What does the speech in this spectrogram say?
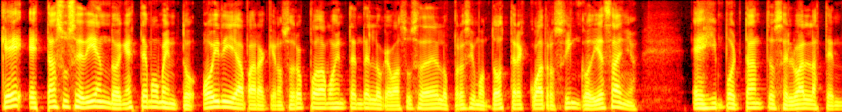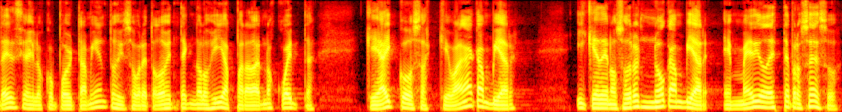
¿Qué está sucediendo en este momento, hoy día, para que nosotros podamos entender lo que va a suceder en los próximos 2, 3, 4, 5, 10 años? Es importante observar las tendencias y los comportamientos y sobre todo en tecnologías para darnos cuenta que hay cosas que van a cambiar y que de nosotros no cambiar en medio de este proceso,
